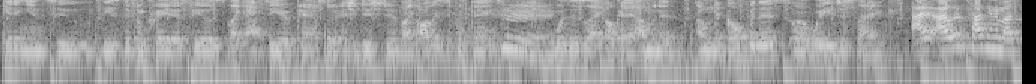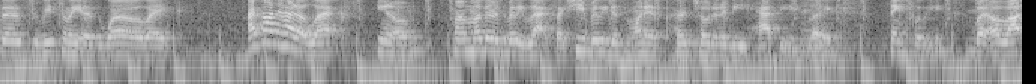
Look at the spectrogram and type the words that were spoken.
getting into these different creative fields like after your parents sort of introduced you to like all these different things? Hmm. Was this like okay, I'm gonna I'm gonna go for this, or were you just like I, I was talking about this recently as well. Like, I kind of had a lax, you know, my mother is really lax. Like, she really just wanted her children to be happy. Like, thankfully. Mm. But a lot,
